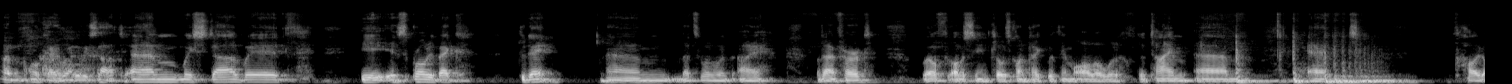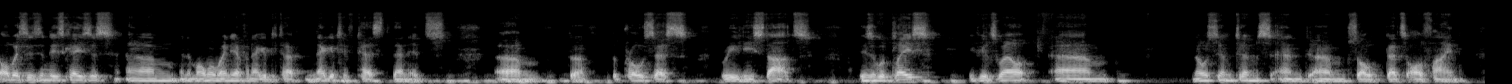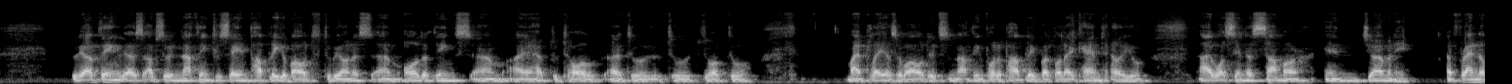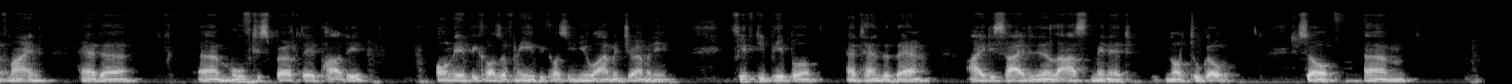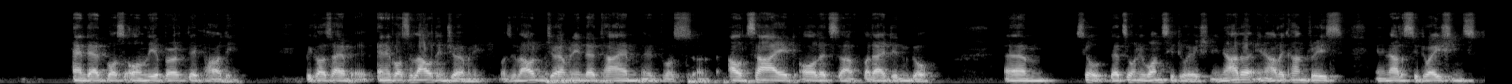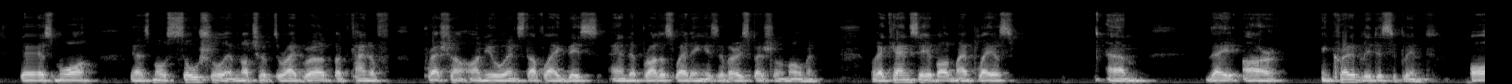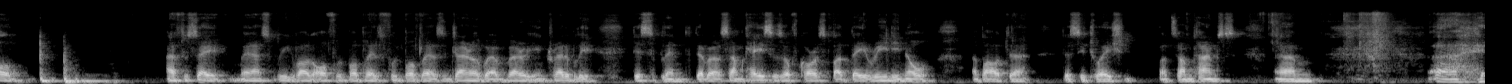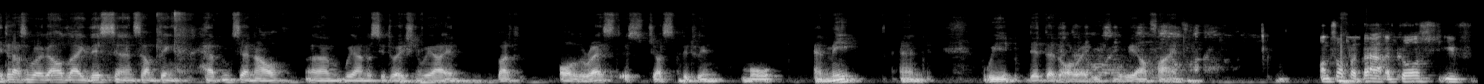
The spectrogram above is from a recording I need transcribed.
Um, okay, where do we start? Um, we start with he is probably back today. Um, that's what I what I've heard. We're obviously in close contact with him all over the time, um, and how it always is in these cases. Um, in the moment when you have a negative negative test, then it's um, the the process really starts. He's a good place. He feels well. No symptoms, and so that's all fine. The other thing, there's absolutely nothing to say in public about. To be honest, um, all the things um, I have to talk uh, to to talk to my players about, it's nothing for the public. But what I can tell you, I was in the summer in Germany. A friend of mine had uh, uh, moved his birthday party only because of me, because he knew I'm in Germany. 50 people attended there. I decided in the last minute not to go. So um, and that was only a birthday party because I and it was allowed in Germany. It was allowed in Germany in that time. It was uh, outside, all that stuff, but I didn't go. Um, so that's only one situation. In other in other countries, in other situations, there's more there's more social. I'm not sure if the right word, but kind of pressure on you and stuff like this. And a brother's wedding is a very special moment. What I can say about my players, um, they are incredibly disciplined. All I have to say, when I speak about all football players, football players in general were very incredibly disciplined. There were some cases, of course, but they really know about uh, the situation. But sometimes um, uh, it doesn't work out like this, and something happens, and now um, we are in the situation we are in. But all the rest is just between Mo and me, and we did that already, so we are fine. On top of that, of course, you've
